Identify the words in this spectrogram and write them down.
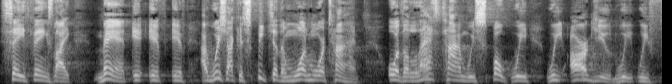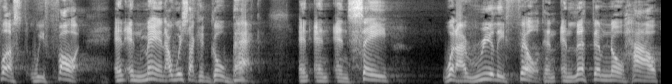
say things like, Man, if, if I wish I could speak to them one more time, or the last time we spoke, we, we argued, we, we fussed, we fought, and, and man, I wish I could go back and, and, and say what I really felt and, and let them know how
